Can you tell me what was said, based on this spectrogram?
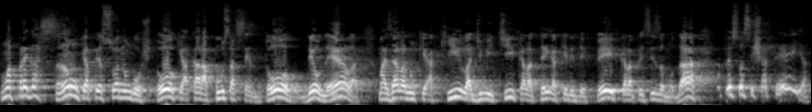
uma pregação que a pessoa não gostou, que a carapuça sentou, deu nela, mas ela não quer aquilo, admitir que ela tem aquele defeito, que ela precisa mudar, a pessoa se chateia.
